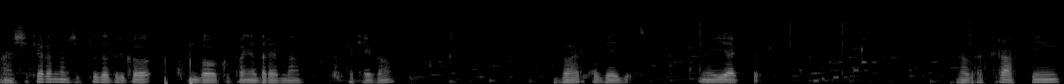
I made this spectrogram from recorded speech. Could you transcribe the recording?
A, siekiera nam się przyda tylko do kupania drewna. Takiego. Warto wiedzieć. No i jak to? Dobra, crafting.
